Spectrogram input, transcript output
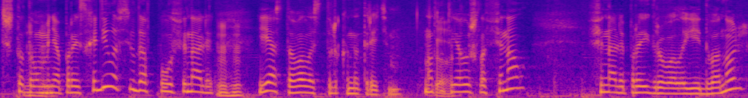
Что-то у Мгм. меня происходило всегда в полуфинале. Мгм. И я оставалась только на третьем. Но тут Так. я вышла в финал. В финале проигрывала ей 2-0.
